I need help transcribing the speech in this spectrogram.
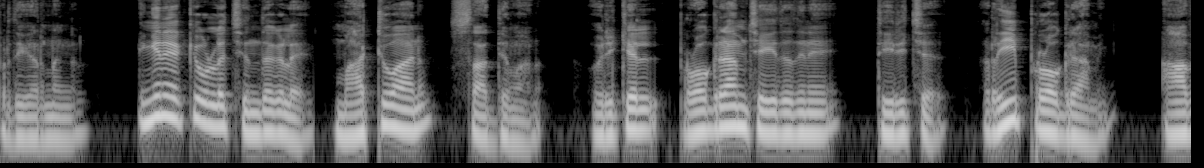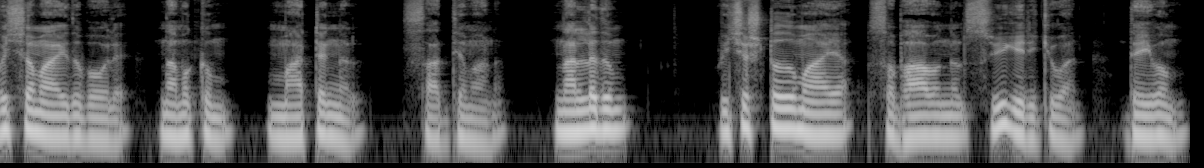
പ്രതികരണങ്ങൾ. ഇങ്ങനെയൊക്കെയുള്ള ചിന്തകളെ മാറ്റുവാനും സാധ്യമാണ്. ഒരിക്കൽ പ്രോഗ്രാം ചെയ്തതിനെ തിരിച്ച് റീപ്രോഗ്രാമിംഗ് ആവശ്യമായതുപോലെ നമുക്കും മാറ്റങ്ങൾ സാധ്യമാണ്. നല്ലതും വിശിഷ്ടതുമായ സ്വഭാവങ്ങൾ സ്വീകരിക്കുവാൻ ദൈവം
